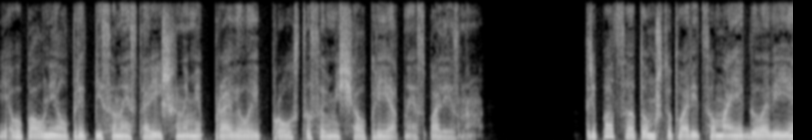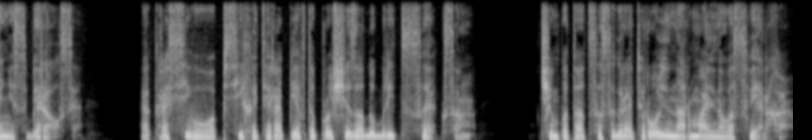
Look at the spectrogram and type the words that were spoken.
я выполнял предписанные старейшинами правила и просто совмещал приятное с полезным. Трепаться о том, что творится в моей голове, я не собирался. А красивого психотерапевта проще задобрить сексом, чем пытаться сыграть роль нормального сверха.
